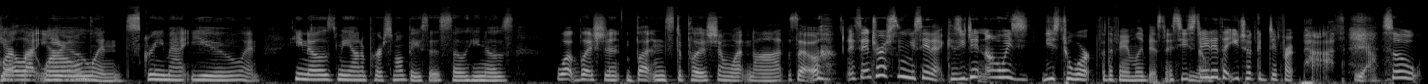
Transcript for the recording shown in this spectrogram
yell at world. you and scream at you, and he knows me on a personal basis, so he knows what bush buttons to push and what not. So It's interesting you say that because you didn't always used to work for the family business. You stated that you took a different path. Yeah. So,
